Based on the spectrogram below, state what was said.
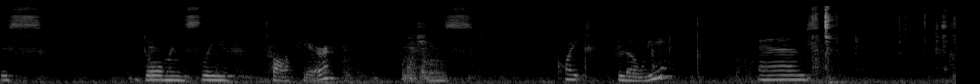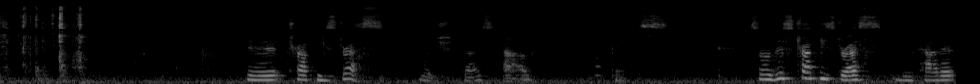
this dolman sleeve top here, which is quite flowy and the trapeze dress, which does have pockets. So this trapeze dress, we've had it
